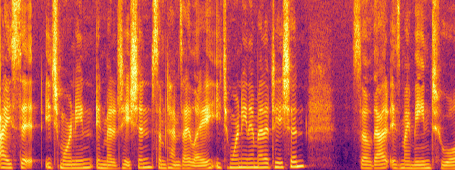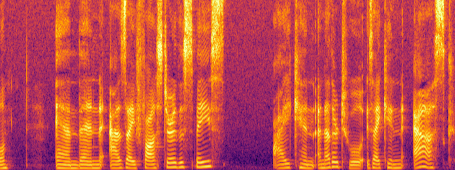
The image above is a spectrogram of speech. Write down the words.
I sit each morning in meditation. Sometimes I lay each morning in meditation. So that is my main tool. And then as I foster the space, I can, another tool is I can ask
